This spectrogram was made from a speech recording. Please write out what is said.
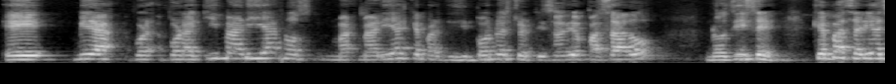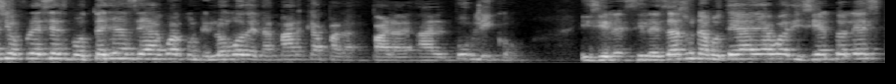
Eh, mira, por, aquí María, nos, María, que participó en nuestro episodio pasado, nos dice, ¿qué pasaría si ofreces botellas de agua con el logo de la marca para, para al público? Y si les, si les das una botella de agua diciéndoles,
